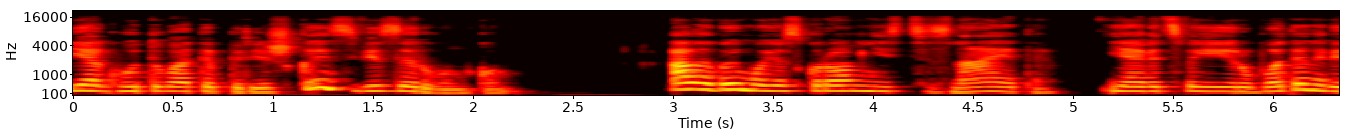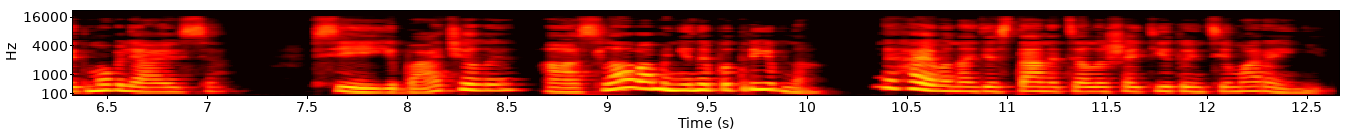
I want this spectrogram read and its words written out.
як готувати пиріжки з візерунком. Але ви мою скромність знаєте, я від своєї роботи не відмовляюся. Всі її бачили, а слава мені не потрібна. Нехай вона дістанеться лише тітоньці Марині.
